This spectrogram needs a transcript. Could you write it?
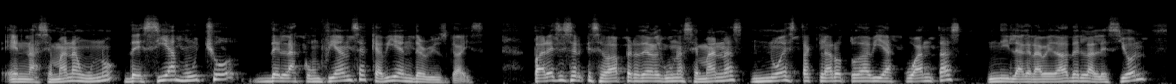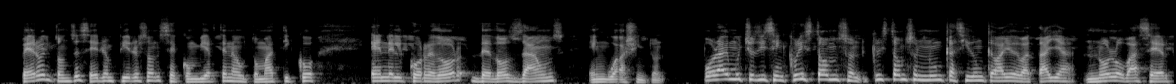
en la semana 1 decía mucho de la confianza que había en Darius Guys. Parece ser que se va a perder algunas semanas, no está claro todavía cuántas ni la gravedad de la lesión, pero entonces Adrian Peterson se convierte en automático en el corredor de dos downs en Washington. Por ahí muchos dicen, Chris Thompson, Chris Thompson nunca ha sido un caballo de batalla, no lo va a ser.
